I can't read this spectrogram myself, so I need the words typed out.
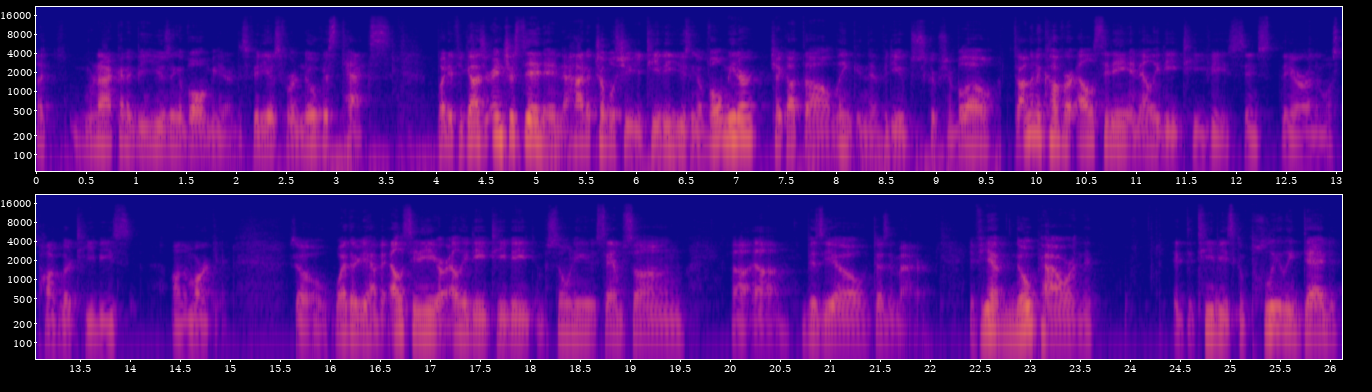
we're not going to be using a voltmeter. This video is for Novus Techs. But if you guys are interested in how to troubleshoot your TV using a voltmeter, check out the link in the video description below. So I'm going to cover LCD and LED TVs since they are the most popular TVs on the market. So whether you have an LCD or LED TV, Sony, Samsung, uh, uh, Vizio, doesn't matter. If you have no power and the, the TV is completely dead,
